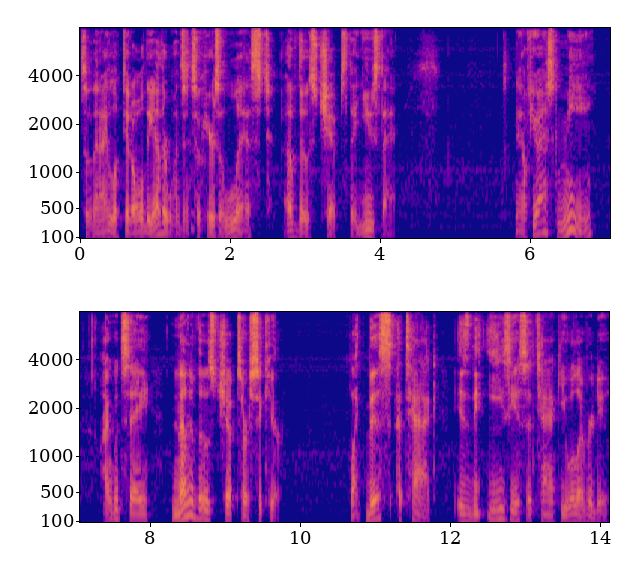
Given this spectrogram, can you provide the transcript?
So then I looked at all the other ones, and so here's a list of those chips that use that. Now, if you ask me, I would say none of those chips are secure. Like this attack is the easiest attack you will ever do.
